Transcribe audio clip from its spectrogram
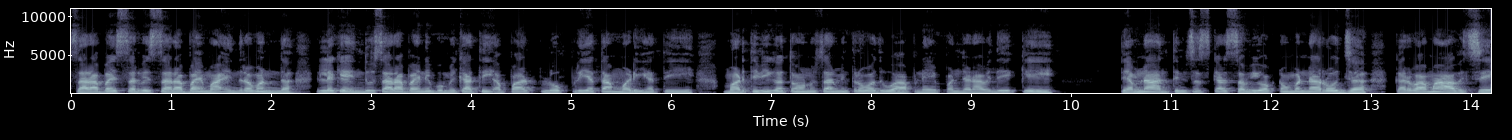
સારાભાઈ, સર્વિસ સારાભાઈમાં ઇન્દ્રવંદ એટલે કે હિન્દુ સારાભાઈની ભૂમિકાથી અપાર લોકપ્રિયતા મળી હતી. મળતી વિગતો અનુસાર મિત્રો, વધુ આપને પણ જણાવી દઈએ કે તેમના અંતિમ સંસ્કાર છવ્વીસ ઓક્ટોબરના રોજ કરવામાં આવશે.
